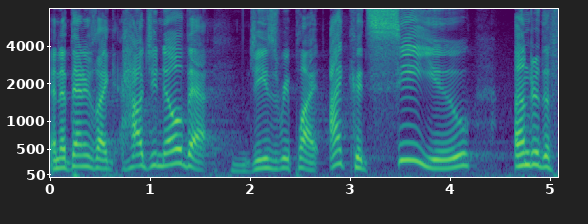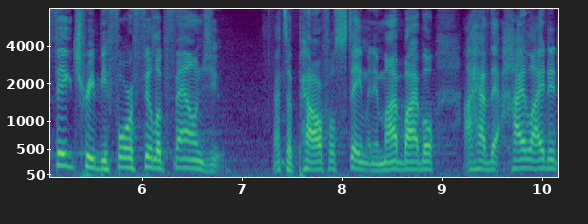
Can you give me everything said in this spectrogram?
And Nathaniel's like, How'd you know that? Jesus replied, I could see you under the fig tree before Philip found you. That's a powerful statement. In my Bible, I have that highlighted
